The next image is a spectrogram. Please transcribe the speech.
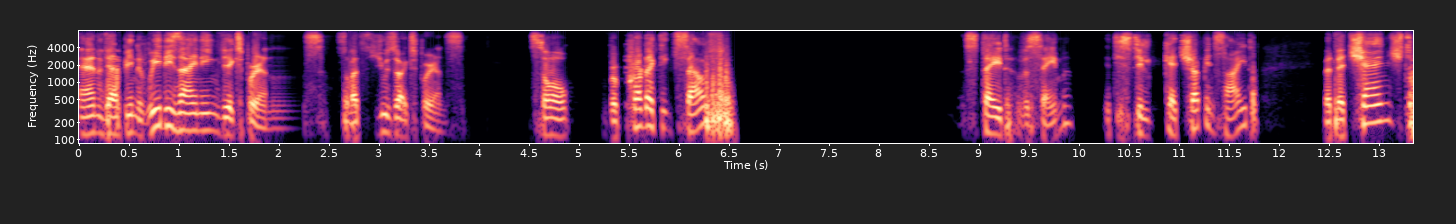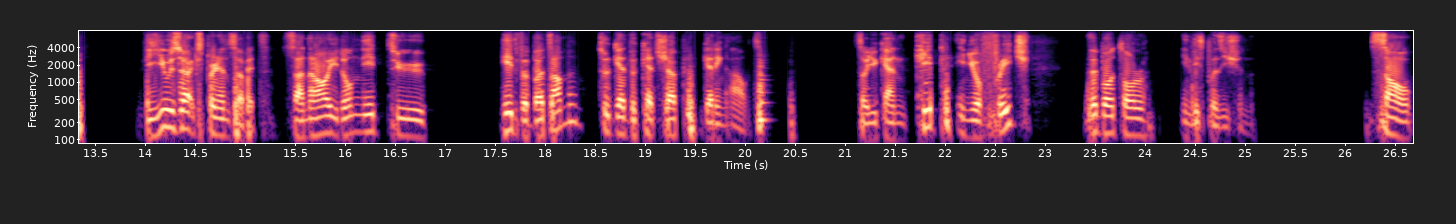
and they have been redesigning the experience. So that's user experience. So the product itself stayed the same. It is still ketchup inside, but they changed the user experience of it. So now you don't need to hit the bottom to get the ketchup getting out. So you can keep in your fridge the bottle in this position. So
